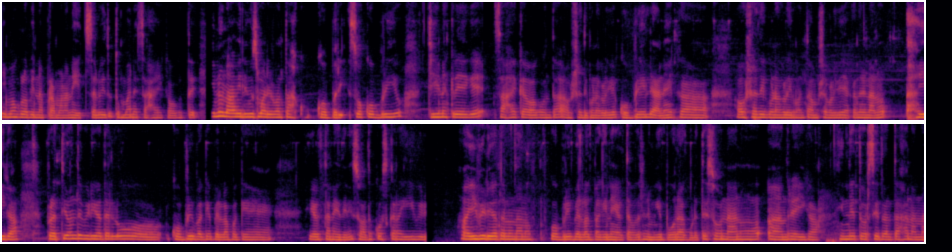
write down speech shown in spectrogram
ಹಿಮೋಗ್ಲೋಬಿನ್ನ ಪ್ರಮಾಣನ ಹೆಚ್ಚಿಸಲು ಇದು ತುಂಬಾ ಸಹಾಯಕವಾಗುತ್ತೆ. ಇನ್ನು ನಾವಿಲ್ಲಿ ಯೂಸ್ ಮಾಡಿರುವಂತಹ ಕೊಬ್ಬರಿ. ಸೊ ಕೊಬ್ಬರಿಯು ಜೀರ್ಣಕ್ರಿಯೆಗೆ ಸಹಾಯಕವಾಗುವಂತಹ ಔಷಧಿ ಗುಣಗಳಿವೆ. ಕೊಬ್ಬರಿಯಲ್ಲಿ ಅನೇಕ ಔಷಧಿ ಗುಣಗಳಿರುವಂಥ ಅಂಶಗಳಿವೆ. ಯಾಕಂದರೆ ನಾನು ಈಗ ಪ್ರತಿಯೊಂದು ವಿಡಿಯೋದಲ್ಲೂ ಕೊಬ್ಬರಿ ಬಗ್ಗೆ, ಬೆಲ್ಲ ಬಗ್ಗೆ ಹೇಳ್ತಾನೆ ಇದ್ದೀನಿ. ಸೊ ಅದಕ್ಕೋಸ್ಕರ ಈ ವಿಡಿಯೋ ಈ ವಿಡಿಯೋದಲ್ಲೂ ನಾನು ಕೊಬ್ಬರಿ ಬೆಲ್ಲದ ಬಗ್ಗೆನೇ ಹೇಳ್ತಾ ಹೋದರೆ ನಿಮಗೆ ಬೋರ್ ಆಗಿಬಿಡುತ್ತೆ. ಸೊ ನಾನು ಅಂದರೆ ಈಗ ಹಿಂದೆ ತೋರಿಸಿದಂತಹ ನನ್ನ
